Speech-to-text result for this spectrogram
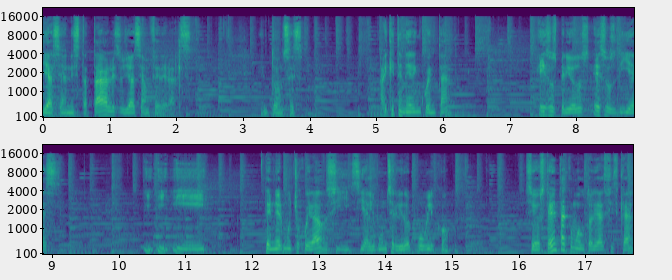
ya sean estatales o ya sean federales. Entonces, hay que tener en cuenta esos periodos, esos días y, tener mucho cuidado si, si algún servidor público se ostenta como autoridad fiscal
